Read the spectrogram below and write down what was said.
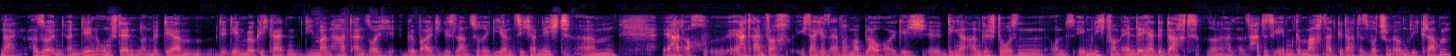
Nein, also in, in den Umständen und mit der, den Möglichkeiten, die man hat, ein solch gewaltiges Land zu regieren, sicher nicht. Ähm, er hat auch, er hat einfach, ich sage jetzt einfach mal blauäugig, äh, Dinge angestoßen und eben nicht vom Ende her gedacht, sondern hat, hat es eben gemacht, hat gedacht, das wird schon irgendwie klappen.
